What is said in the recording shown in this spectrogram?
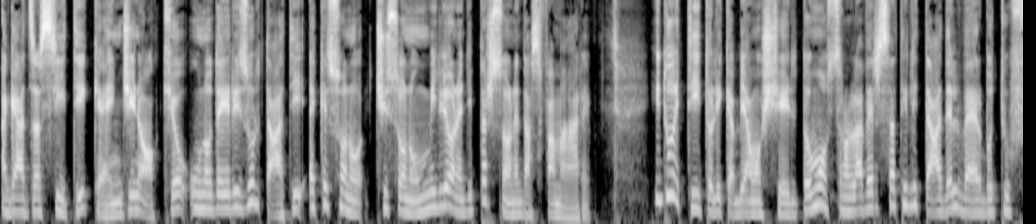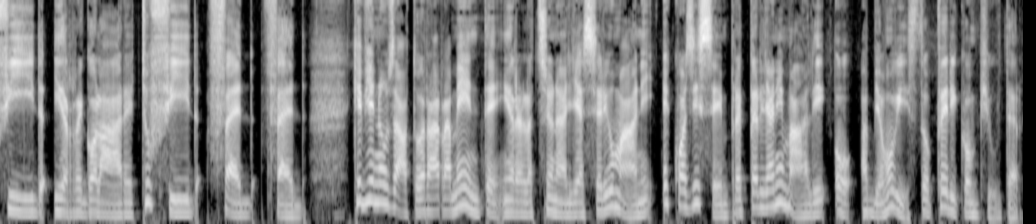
A Gaza City, che è in ginocchio, uno dei risultati è che sono, ci sono un milione di persone da sfamare. I due titoli che abbiamo scelto mostrano la versatilità del verbo to feed irregolare, to feed, fed, fed, che viene usato raramente in relazione agli esseri umani e quasi sempre per gli animali o, abbiamo visto, per i computer.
